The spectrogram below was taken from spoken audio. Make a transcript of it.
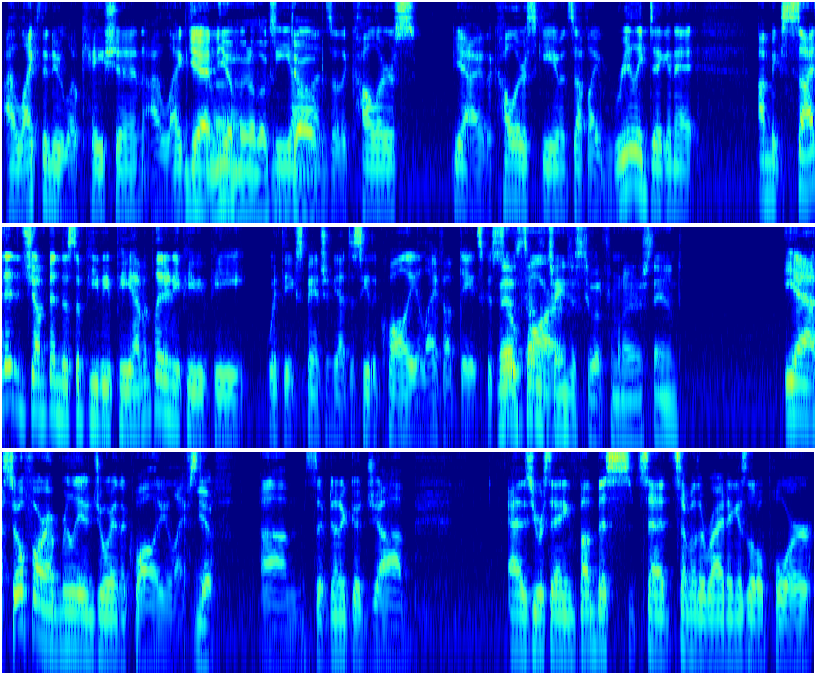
I like the new location. I like Yeah, the Neomuna looks neons or the colors. Yeah, the color scheme and stuff. Like really digging it. I'm excited to jump into some PvP. I haven't played any PvP with the expansion yet to see the quality of life updates because so there's tons far, of changes to it from what i understand yeah, so far I'm really enjoying the quality of life stuff. Yep. Um, so they've done a good job. As you were saying, Bumbus said some of the writing is a little poor.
